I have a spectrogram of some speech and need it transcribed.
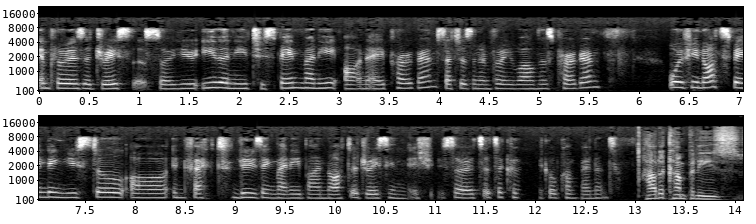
employers address this. So you either need to spend money on a program, such as an employee wellness program, or if you're not spending, you still are in fact losing money by not addressing the issue. So it's it's a critical component. How do companies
